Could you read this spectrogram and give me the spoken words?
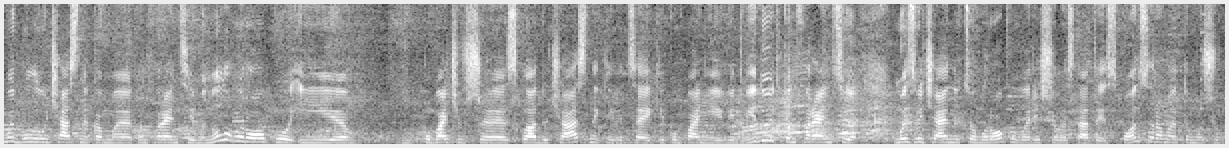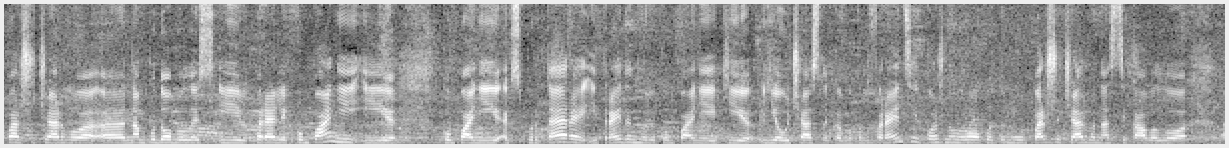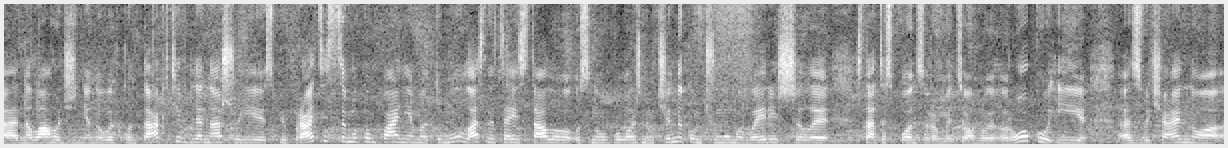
Ми були учасниками конференції минулого року і. Побачивши склад учасників це, які компанії відвідують конференцію, ми звичайно цього року вирішили стати спонсорами, тому що в першу чергу е, нам подобались і перелік компаній, і компанії-експортери, і трейдингові компанії, які є учасниками конференції кожного року. Тому в першу чергу нас цікавило е, налагодження нових контактів для нашої співпраці з цими компаніями. Тому власне це і стало основоположним чинником, чому ми вирішили стати спонсорами цього року. І е, звичайно.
